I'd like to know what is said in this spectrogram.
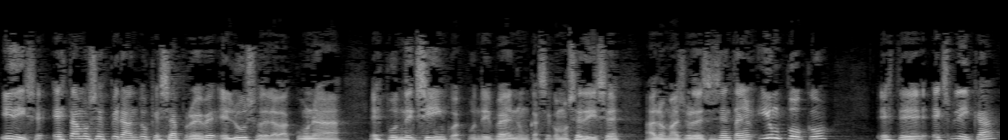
Y dice, estamos esperando que se apruebe el uso de la vacuna Sputnik 5, Sputnik V, nunca sé cómo se dice, a los mayores de 60 años, y un poco este, explica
